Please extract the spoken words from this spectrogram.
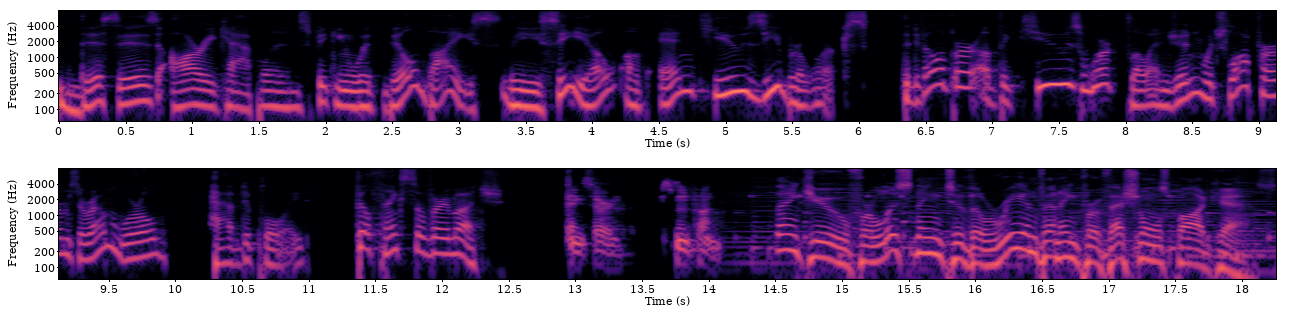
This is Ari Kaplan speaking with Bill Bice, the CEO of NQ ZebraWorks the developer of the Qes workflow engine, which law firms around the world have deployed. Bill, thanks so very much. Thanks, Ari. It's been fun. Thank you for listening to the Reinventing Professionals podcast.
